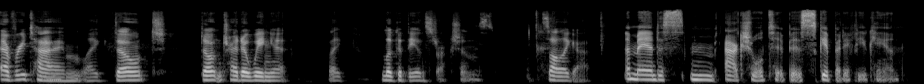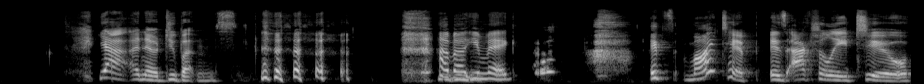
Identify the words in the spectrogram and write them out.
every time. Like, don't don't try to wing it. Like, look at the instructions. That's all I got. Amanda's mm, actual tip is skip it if you can. Yeah, I know. Do buttons. How about you, Meg? It's my tip is actually to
